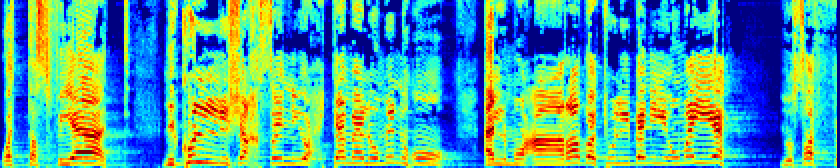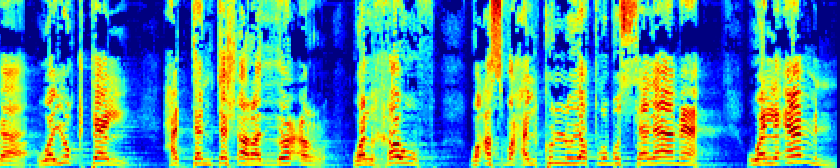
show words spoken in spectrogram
والتصفيات لكل شخص يحتمل منه المعارضة لبني أمية يصفى ويقتل حتى انتشر الذعر والخوف وأصبح الكل يطلب السلامة. والأمن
